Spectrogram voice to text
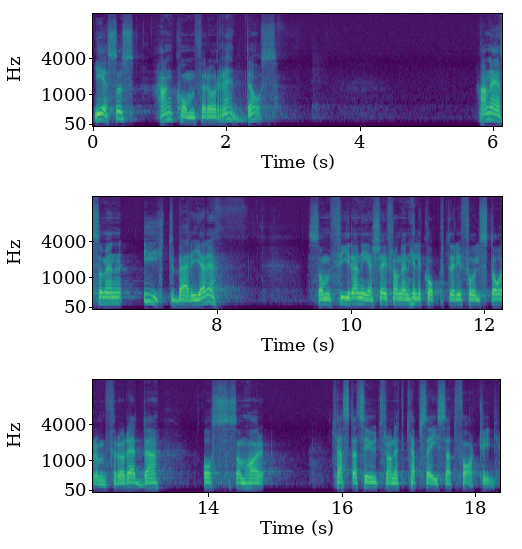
Jesus, han kom för att rädda oss. Han är som en ytbergare som firar ner sig från en helikopter i full storm för att rädda oss som har kastat sig ut från ett kapsejsat fartyg.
